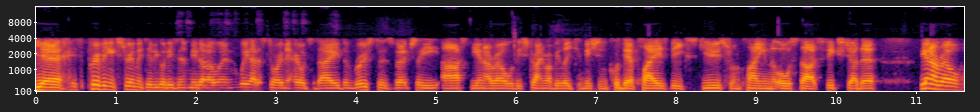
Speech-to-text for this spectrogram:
Yeah, it's proving extremely difficult, isn't it, Mido? And we had a story in the Herald today. The Roosters virtually asked the NRL, the Australian Rugby League Commission, could their players be excused from playing in the All Stars fixture? The, the NRL,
